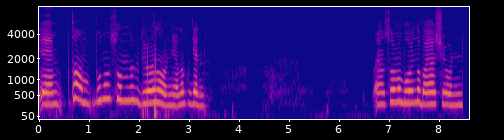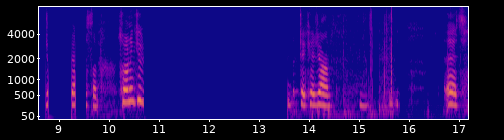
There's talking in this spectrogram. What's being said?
Ee, tamam bunun sonunda videoyu oynayalım. Gelin. Ee, sonra bu oyunda bayağı şey oynayacağım. Sonraki çekeceğim. Evet.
